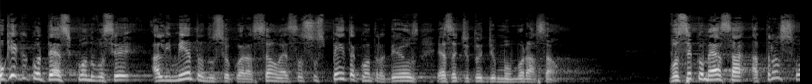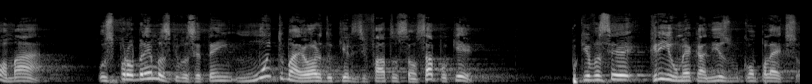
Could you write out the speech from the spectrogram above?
O que, que acontece quando você alimenta no seu coração essa suspeita contra Deus, essa atitude de murmuração? Você começa a transformar os problemas que você tem muito maiores do que eles de fato são. Sabe por quê? Porque você cria um mecanismo complexo.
